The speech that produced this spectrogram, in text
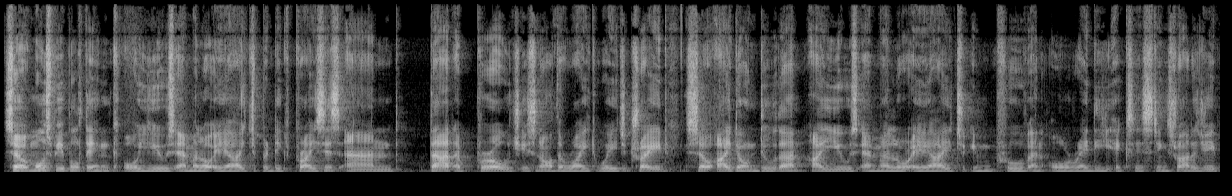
So, most people think or use ML or AI to predict prices, and that approach is not the right way to trade. So I don't do that. I use ML or AI to improve an already existing strategy.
